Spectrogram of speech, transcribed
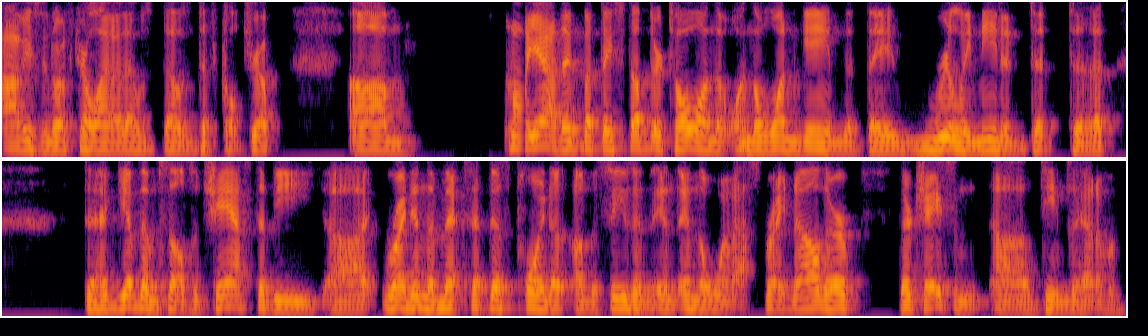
Obviously North Carolina that was that was a difficult trip. Um, yeah, they, but they stubbed their toe on the on the one game that they really needed to to to give themselves a chance to be uh, right in the mix at this point of, of, the season in, in the West. Right now, they're they're chasing uh, teams ahead of them.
